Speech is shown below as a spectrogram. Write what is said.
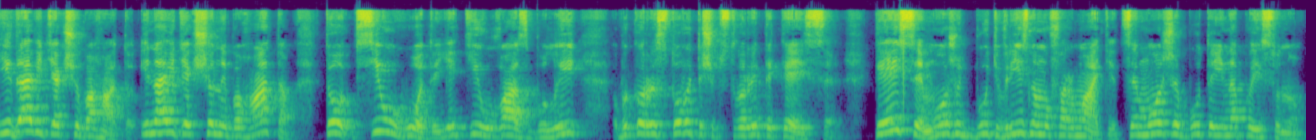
і навіть якщо багато, і навіть якщо не багато, то всі угоди, які у вас були, використовуйте, щоб створити кейси. Кейси можуть бути в різному форматі. Це може бути і написано,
